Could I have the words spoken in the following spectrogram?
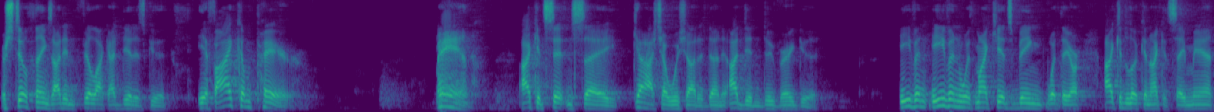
There's still things I didn't feel like I did as good if I compare, man, I could sit and say, gosh, I wish I'd have done it. I didn't do very good. Even, even with my kids being what they are, I could look and I could say, man,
